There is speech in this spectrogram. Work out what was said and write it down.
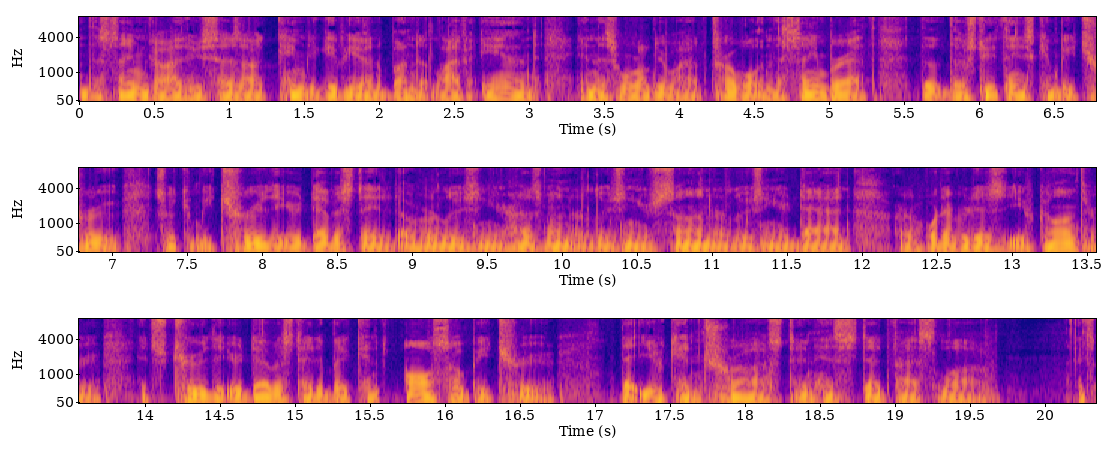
the same God who says, I came to give you an abundant life and in this world you will have trouble. In the same breath, th- those two things can be true. So it can be true that you're devastated over losing your husband or losing your son or losing your dad or whatever it is that you've gone through. It's true that you're devastated, but it can also be true that you can trust in his steadfast love. It's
